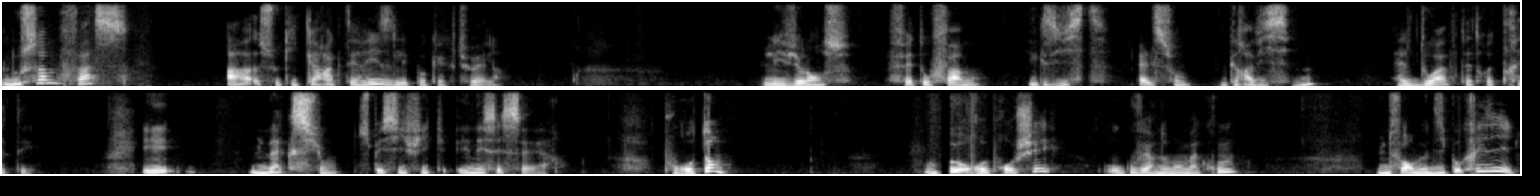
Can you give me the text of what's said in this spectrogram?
nous sommes face à ce qui caractérise l'époque actuelle. Les violences faites aux femmes existent, elles sont gravissimes, elles doivent être traitées. Et une action spécifique est nécessaire. Pour autant, on peut reprocher au gouvernement Macron une forme d'hypocrisie,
